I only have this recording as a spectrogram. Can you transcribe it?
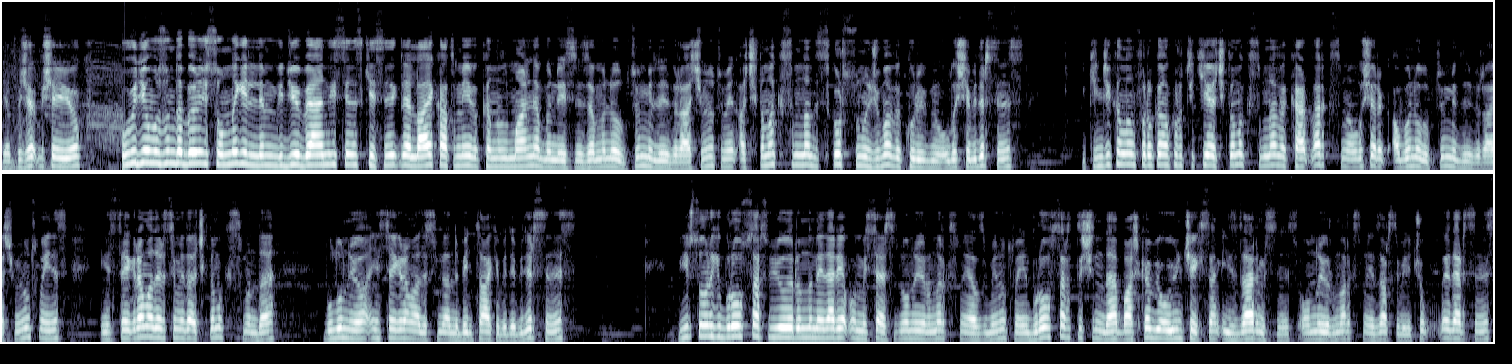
Yapacak bir şey yok. Bu videomuzun da böylece sonuna gelelim. Videoyu beğendiyseniz kesinlikle like atmayı ve kanalıma haline abone değilseniz abone olup tüm bildirimleri açmayı unutmayın. Açıklama kısmından Discord sunucuma ve kulübüme ulaşabilirsiniz. İkinci kanalım Furkan Kurt 2'yi açıklama kısmından ve kartlar kısmına ulaşarak abone olup tüm bildirimleri açmayı unutmayınız. Instagram adresimi de açıklama kısmında bulunuyor. Instagram adresimden de beni takip edebilirsiniz. Bir sonraki Brawl Stars videolarımda neler yapmamı isterseniz onu yorumlar kısmına yazmayı unutmayın. Brawl Stars dışında başka bir oyun çeksem izler misiniz? Onu da yorumlar kısmına yazarsa beni çok mutlu edersiniz.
